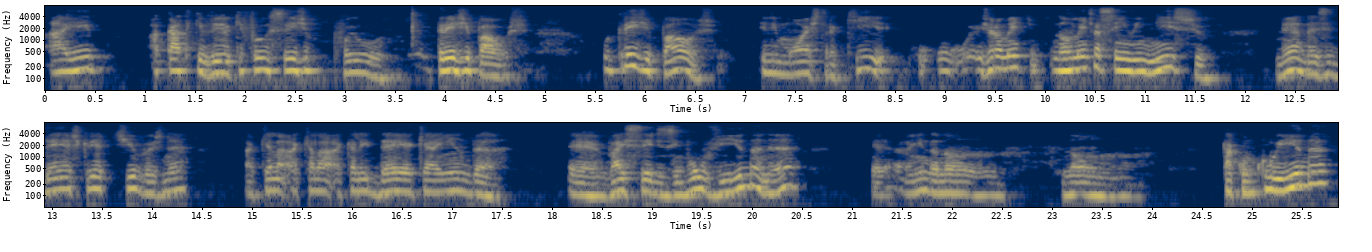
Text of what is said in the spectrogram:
Aí a carta que veio aqui foi o seis de, foi o 3 de paus. O 3 de paus, ele mostra aqui, o, o, geralmente, normalmente assim, o início né, das ideias criativas, né? Aquela, aquela, aquela ideia que ainda é, vai ser desenvolvida, né? É, ainda não não está concluída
